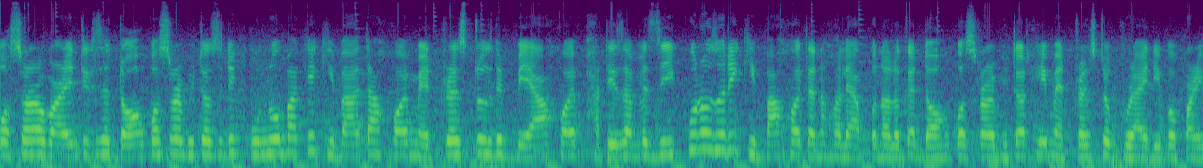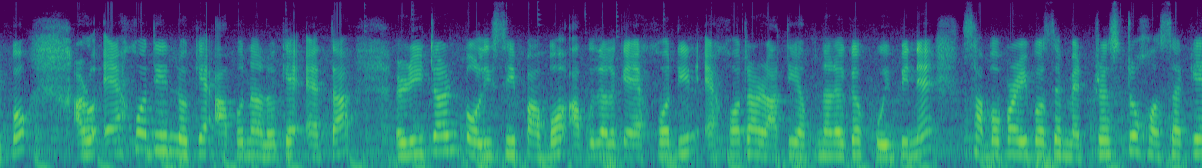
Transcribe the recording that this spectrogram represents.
বছৰৰ ৱাৰেণ্টি দিছে দহ বছৰৰ ভিতৰত যদি কোনোবাকে কিবা এটা হয় মেট্ৰেছটো যদি বেয়া হয় ফাটি যাব যিকোনো যদি কিবা হয় তেনেহ'লে আপোনালোকে দহ বছৰৰ ভিতৰত সেই মেট্ৰেছটো ঘূৰাই দিব পাৰিব। আৰু এশ দিনলৈকে আপোনালোকে এটা ৰিটাৰ্ণ পলিচি পাব। আপোনালোকে এশ দিন এশটা ৰাতি আপোনালোকে শুই পিনে চাব পাৰিব যে মেট্ৰেছটো সঁচাকৈ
